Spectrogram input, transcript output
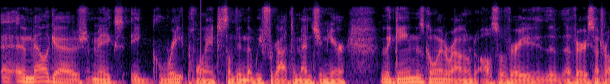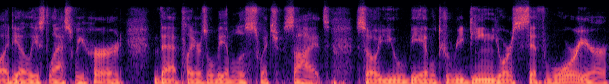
and Malagaj makes a great point, something that we forgot to mention here. The game is going around also very a very central idea, at least last we heard, that players will be able to switch sides. So you will be able to redeem your Sith warrior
